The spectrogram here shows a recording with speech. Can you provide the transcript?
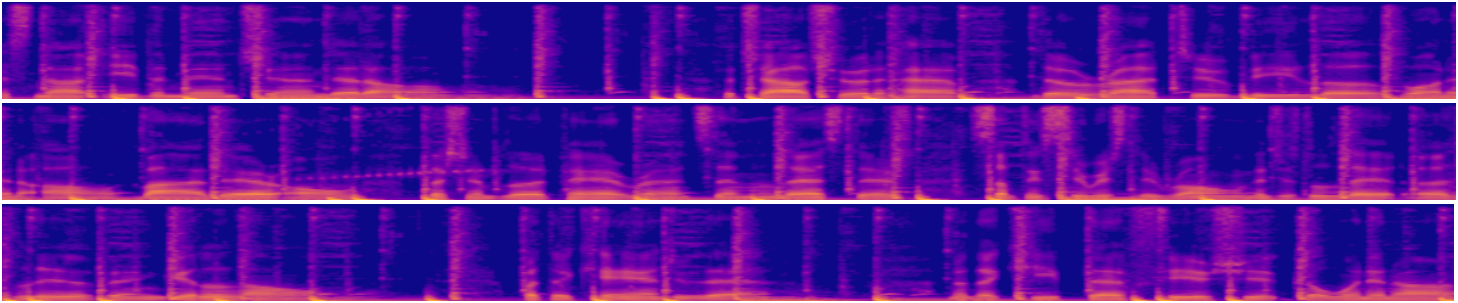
It's not even mentioned at all. The child should have the right to be loved one and all by their own flesh and blood parents unless there's something seriously wrong. Then just let us live and get along. But they can't do that. No, they keep that fear shit going in our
